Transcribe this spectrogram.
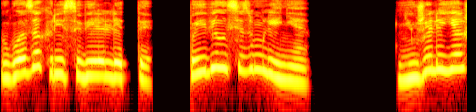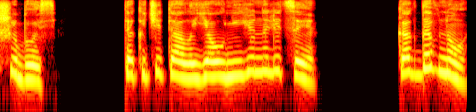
В глазах Рисы Виолетты появилось изумление. Неужели я ошиблась? Так и читала я у нее на лице. Как давно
